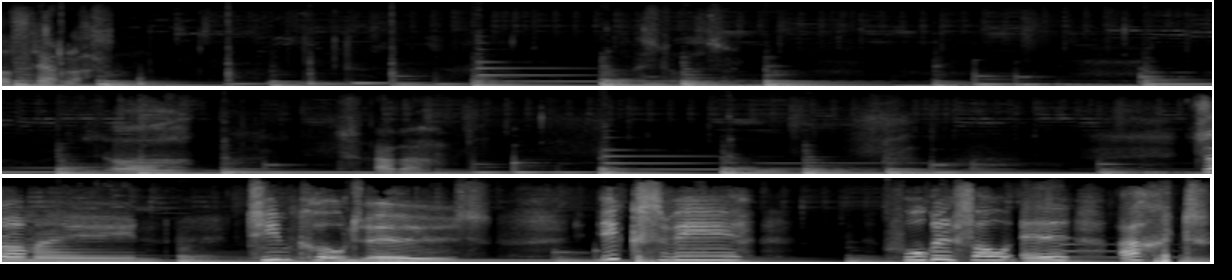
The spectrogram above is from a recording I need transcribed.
Auf Herlassen. Aber. So, mein Teamcode ist XW Vogel VL 8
